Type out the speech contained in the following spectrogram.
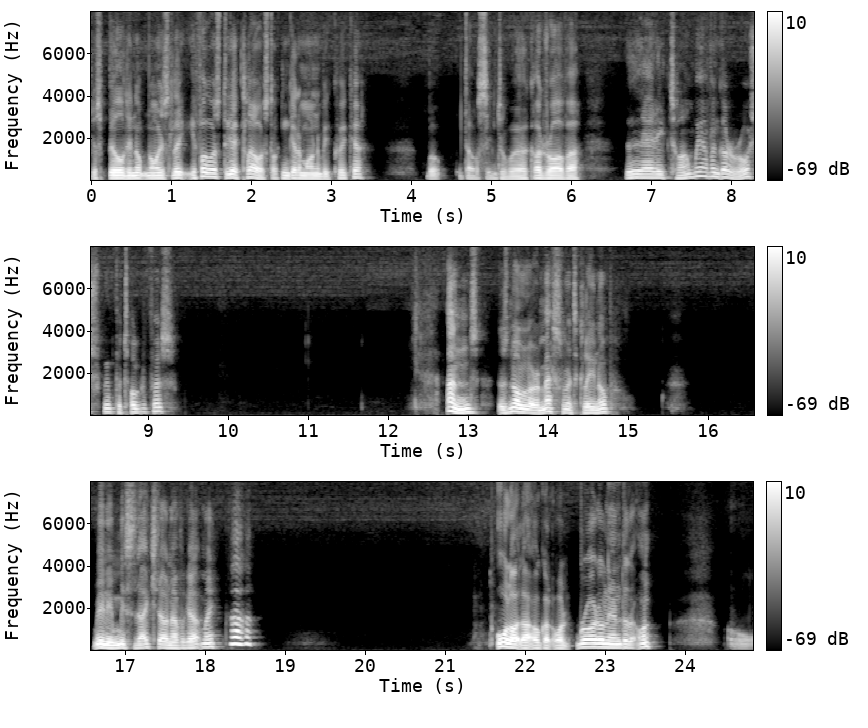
just building up nicely. If I was to get close, I can get them on a bit quicker. But it doesn't seem to work. I'd rather let it time. We haven't got a rush. We're photographers. And there's not a lot of mess for me to clean up. Meaning Mrs. H don't have a go at me. All like that. I've got one right on the end of that one. Oh.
